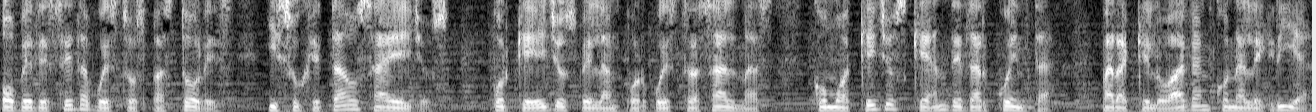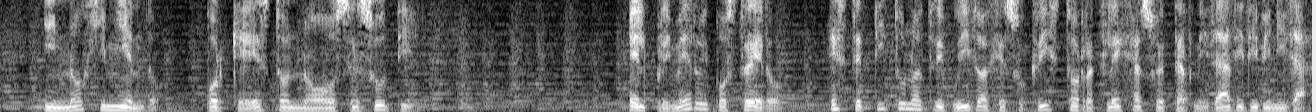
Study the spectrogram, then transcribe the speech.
Obedeced a vuestros pastores, y sujetaos a ellos, porque ellos velan por vuestras almas, como aquellos que han de dar cuenta, para que lo hagan con alegría, y no gimiendo, porque esto no os es útil. El primero y postrero, este título atribuido a Jesucristo refleja su eternidad y divinidad.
